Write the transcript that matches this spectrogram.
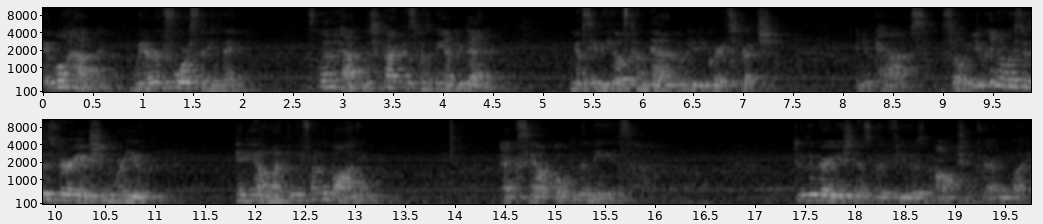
It will happen. We never force anything. Just let it happen. Just practice with me every day. And you'll see the heels come down and give you a great stretch in your calves. So you can always do this variation where you inhale, lengthen the front of the body. Exhale, open the knees. Do the variation that's good for you. There's an option for everybody.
